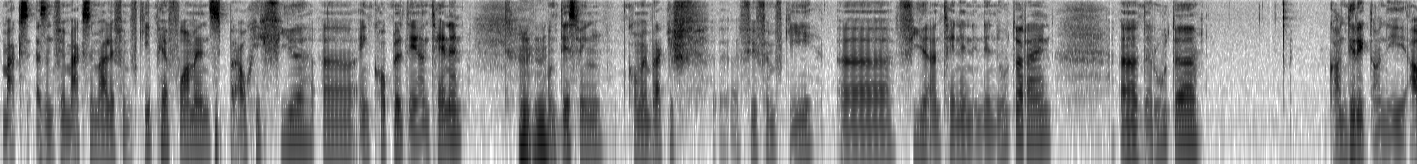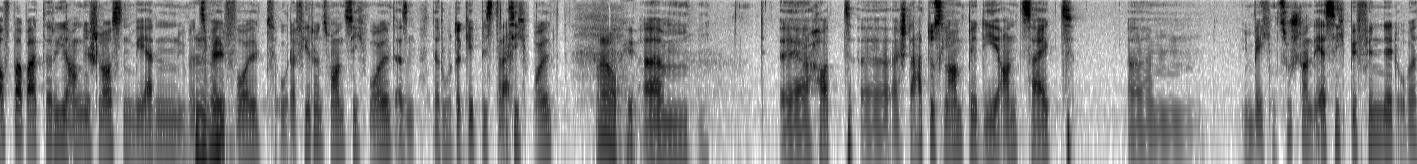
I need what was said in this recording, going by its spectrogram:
max, also für maximale 5G-Performance brauche ich vier äh, entkoppelte Antennen mhm. und deswegen kommen praktisch für 5G äh, vier Antennen in den Router rein. Äh, der Router kann direkt an die Aufbaubatterie angeschlossen werden über mhm. 12 Volt oder 24 Volt. Also der Router geht bis 30 Volt. Ah, okay. Ähm, er hat äh, eine Statuslampe, die anzeigt, ähm, in welchem Zustand er sich befindet, ob, er,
